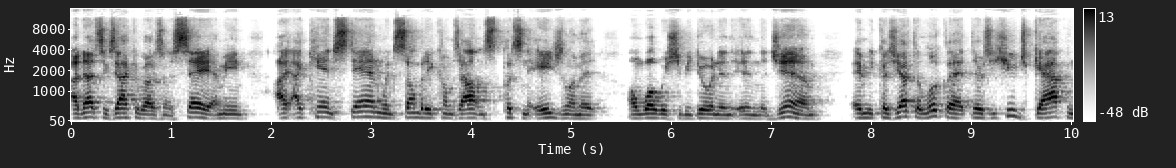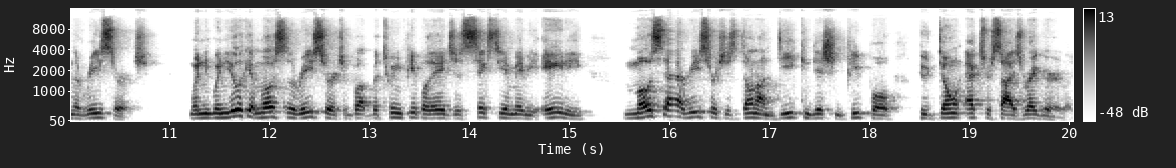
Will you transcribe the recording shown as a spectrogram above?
Uh, that's exactly what I was going to say. I mean, I, I, can't stand when somebody comes out and puts an age limit on what we should be doing in, in the gym. And because you have to look at, there's a huge gap in the research. When, when you look at most of the research about between people at ages 60 and maybe 80, most of that research is done on deconditioned people who don't exercise regularly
